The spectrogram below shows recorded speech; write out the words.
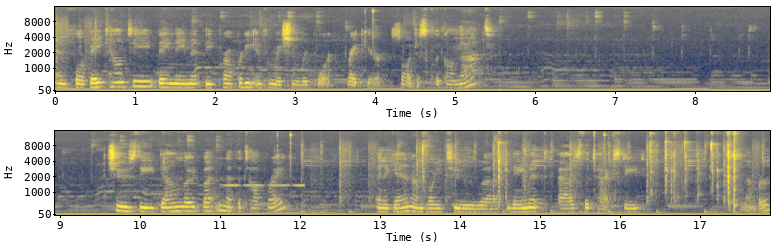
And for Bay County, they name it the Property Information Report right here. So I'll just click on that. choose the download button at the top right. And again, I'm going to uh, name it as the tax deed number.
